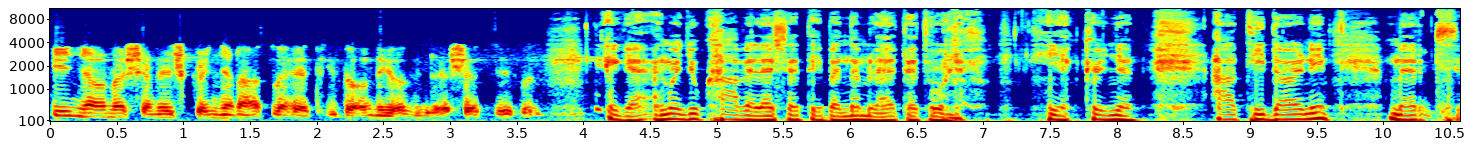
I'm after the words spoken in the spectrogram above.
kényelmesen és könnyen át lehet hidalni az ő esetében. Igen, mondjuk Havel esetében nem lehetett volna ilyen könnyen áthidalni, mert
